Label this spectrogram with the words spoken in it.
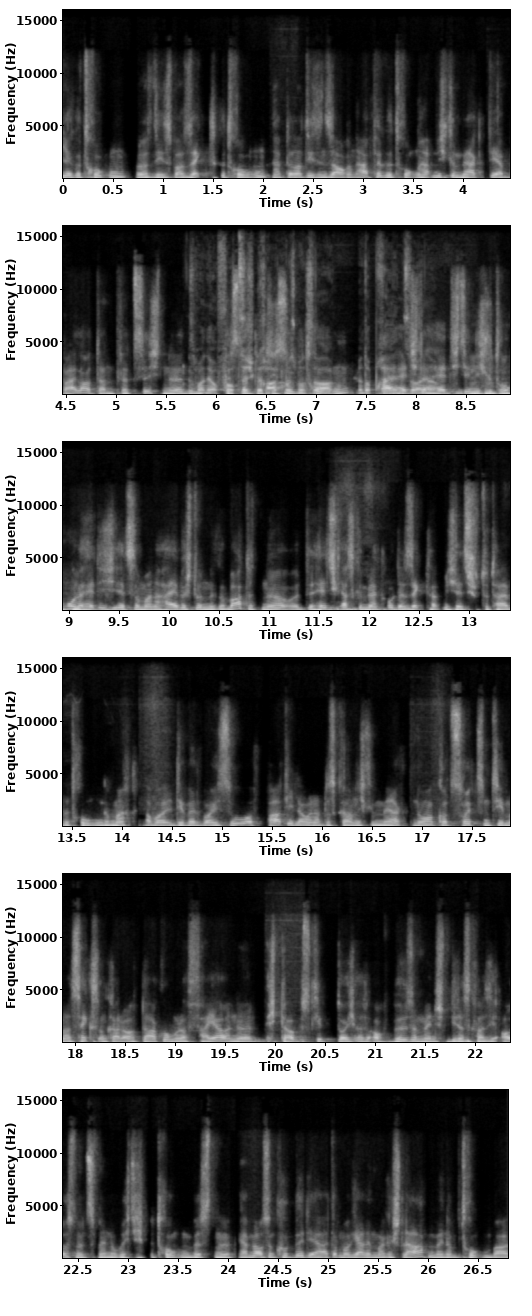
Bier getrunken, oder nee, es war Sekt getrunken, habe dann noch diesen sauren Apfel getrunken, habe nicht gemerkt, der ballert dann plötzlich. Ne? Das waren ja auch 40 Grad, so muss man sagen, mit der prallen hätte, ich, hätte ich den nicht getrunken oder hätte ich jetzt noch mal eine halbe Stunde gewartet, ne? Und dann hätte ich erst gemerkt, oh, der Sekt hat mich jetzt schon total betrunken gemacht. Aber in dem Moment war ich so auf Partylaune, habe das gar nicht gemerkt. Nochmal kurz zurück zum Thema Sex und gerade auch Darkroom oder Feier. Ne? Ich glaube, es gibt durchaus auch böse Menschen, die das quasi ausnutzen, wenn du richtig betrunken bist. Ne? Wir haben ja auch so einen Kumpel, der hat immer gerne mal geschlafen, wenn er betrunken war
